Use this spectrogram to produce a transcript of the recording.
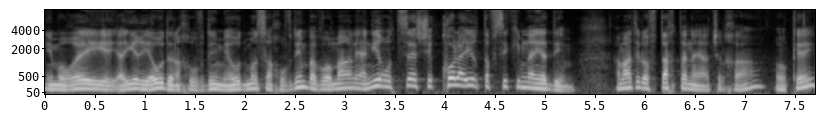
עם הורי העיר יהוד, אנחנו עובדים, יהוד מוס, אנחנו עובדים בה, והוא אמר לי, אני רוצה שכל העיר תפסיק עם ניידים. אמרתי לו, פתח את הנייד שלך, אוקיי?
